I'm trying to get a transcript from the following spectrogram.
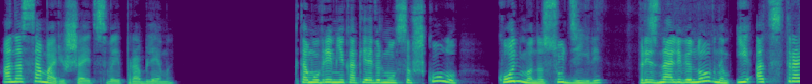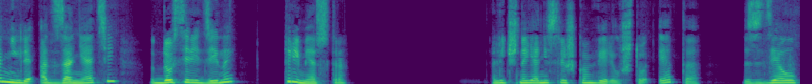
она сама решает свои проблемы. К тому времени, как я вернулся в школу, Коньмана судили, признали виновным и отстранили от занятий до середины триместра. Лично я не слишком верил, что это сделал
